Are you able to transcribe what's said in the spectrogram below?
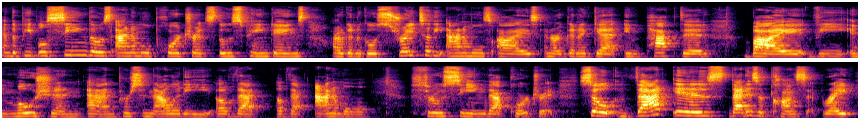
And the people seeing those animal portraits, those paintings, are gonna go straight to the animal's eyes and are gonna get impacted by the emotion and personality of that of that animal through seeing that portrait. So that is that is a concept, right?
